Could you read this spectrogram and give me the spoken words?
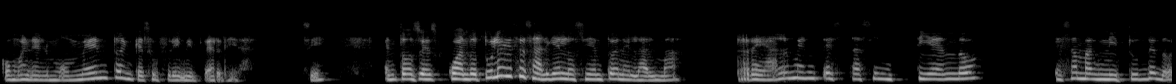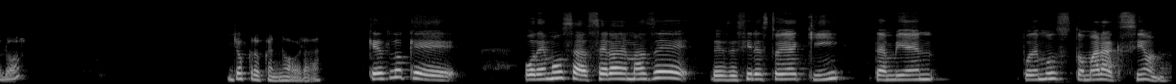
como en el momento en que sufrí mi pérdida, ¿sí? Entonces, cuando tú le dices a alguien, lo siento en el alma, ¿realmente estás sintiendo esa magnitud de dolor? Yo creo que no, ¿verdad? ¿Qué es lo que podemos hacer además de, de decir estoy aquí? También podemos tomar acción,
